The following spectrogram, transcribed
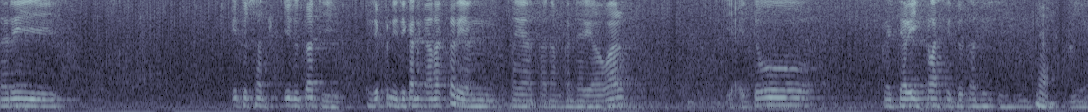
dari itu itu tadi dari pendidikan karakter yang saya tanamkan dari awal yaitu belajar ikhlas itu tadi sih. Ya. Iya,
